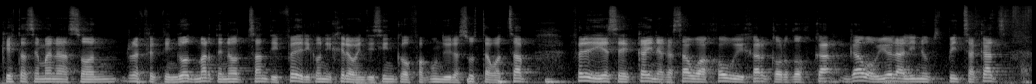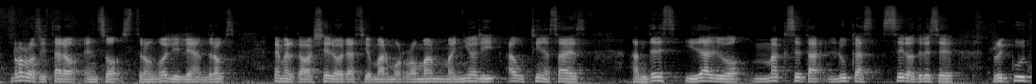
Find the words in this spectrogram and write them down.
que esta semana son Reflecting God, Martenot, Santi, Federico Nigero 25, Facundo Irasusta, WhatsApp, Freddy S, Kaina Kazawa, Howie Hardcore 2K, Gabo Viola, Linux, Pizza Cats, Rorro Cistaro, Enzo, Strongoli, Leandrox, Emer Caballero, Horacio Marmo, Román Magnoli, Agustina Sáez, Andrés Hidalgo, Max Z, Lucas 013, Ricut,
